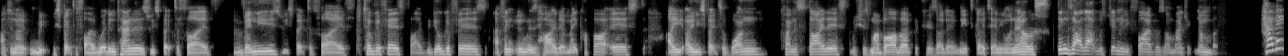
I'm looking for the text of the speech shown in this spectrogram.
I don't know, we, we spoke to five wedding planners, we spoke to five venues, we spoke to five photographers, five videographers. I think Uma's hired a makeup artist. I only spoke to one kind of stylist, which is my barber, because I don't need to go to anyone else. Things like that was generally five was our magic number. Having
